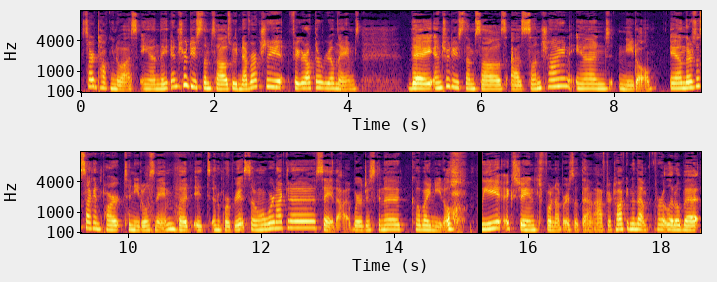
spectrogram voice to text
started talking to us, and they introduced themselves. We never actually figured out their real names. They introduced themselves as Sunshine and Needle. And there's a second part to Needle's name, but it's inappropriate, so we're not gonna say that. We're just gonna go by Needle. we exchanged phone numbers with them after talking to them for a little bit.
